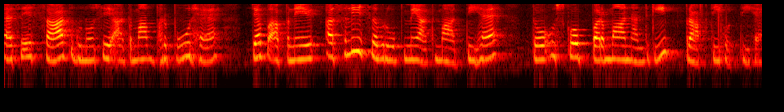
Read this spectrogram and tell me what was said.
ऐसे सात गुणों से आत्मा भरपूर है। जब अपने असली स्वरूप में आत्मा आती है तो उसको परमानंद की प्राप्ति होती है।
